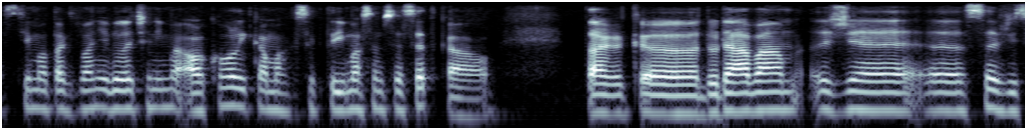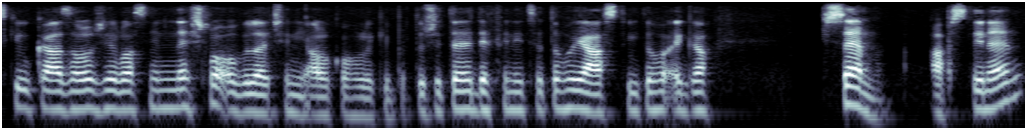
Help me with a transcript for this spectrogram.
s těma takzvaně vylečenýma alkoholikama, se kterými jsem se setkal, tak uh, dodávám, že uh, se vždycky ukázalo, že vlastně nešlo o vylečený alkoholiky, protože to je definice toho jáství, toho ega. Jsem abstinent,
